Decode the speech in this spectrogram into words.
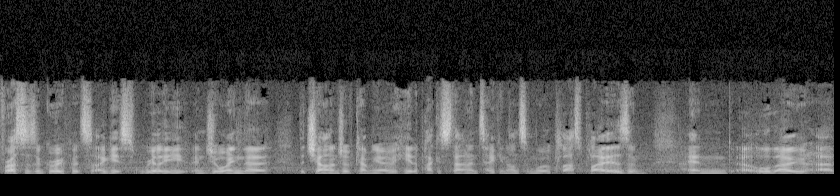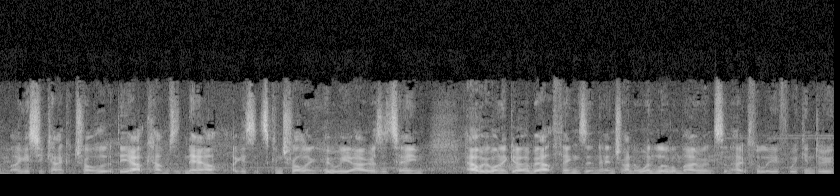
for us as a group, it's I guess really enjoying the, the challenge of coming over here to Pakistan and taking on some world class players. And and uh, although um, I guess you can't control the, the, outcomes now, I guess it's controlling who we are as a team, how we want to go about things, and, and trying to win little moments. And hopefully, if we can do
